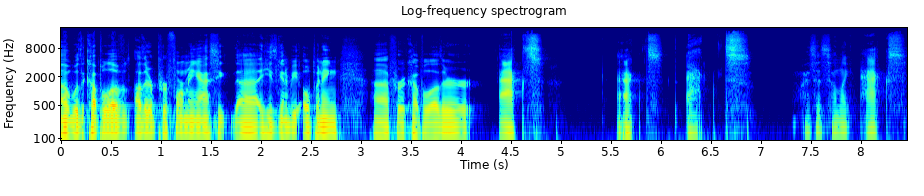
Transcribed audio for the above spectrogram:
uh, with a couple of other performing acts. Uh, he's going to be opening uh, for a couple other acts, acts, acts. Why does that sound like acts?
